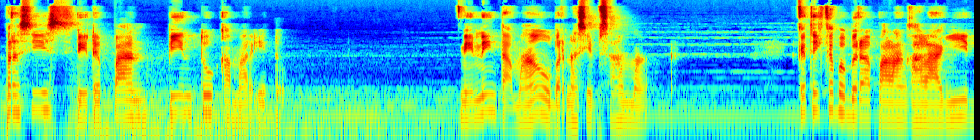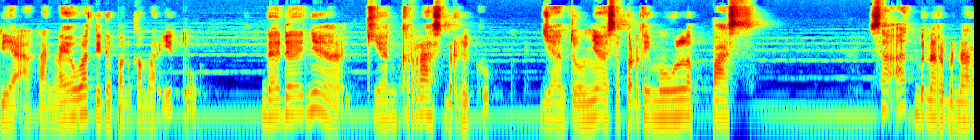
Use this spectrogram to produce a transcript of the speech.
Persis di depan pintu kamar itu. Nining tak mau bernasib sama. Ketika beberapa langkah lagi dia akan lewat di depan kamar itu, Dadanya kian keras berdegup. Jantungnya seperti mau lepas. Saat benar-benar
